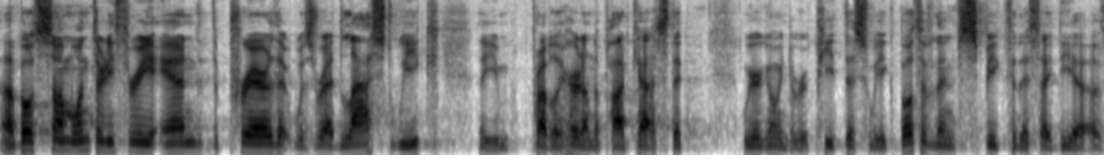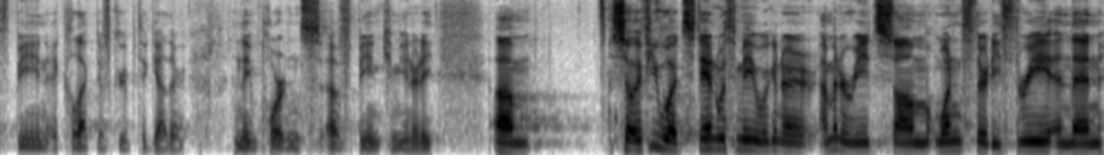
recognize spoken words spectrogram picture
Uh, both Psalm 133 and the prayer that was read last week that you probably heard on the podcast that we are going to repeat this week. Both of them speak to this idea of being a collective group together and the importance of being community. Um, so, if you would stand with me, we're gonna. I'm gonna read Psalm 133, and then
